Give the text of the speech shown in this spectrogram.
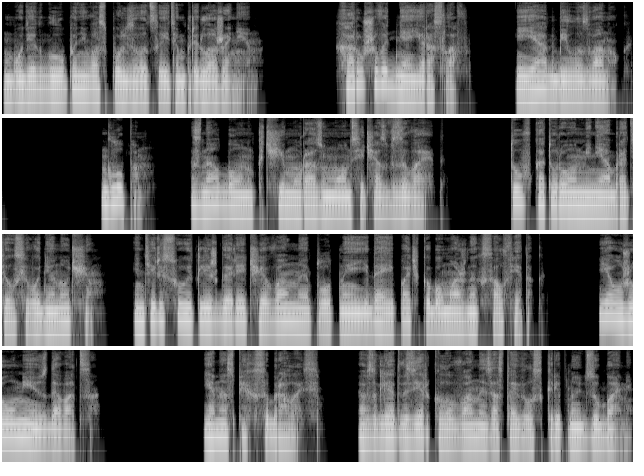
Будет глупо не воспользоваться этим предложением. Хорошего дня, Ярослав. И я отбила звонок. Глупо. Знал бы он, к чьему разуму он сейчас взывает. Ту, в которую он меня обратил сегодня ночью, интересует лишь горячая ванная, плотная еда и пачка бумажных салфеток. Я уже умею сдаваться. Я наспех собралась. Взгляд в зеркало в ванной заставил скрипнуть зубами.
